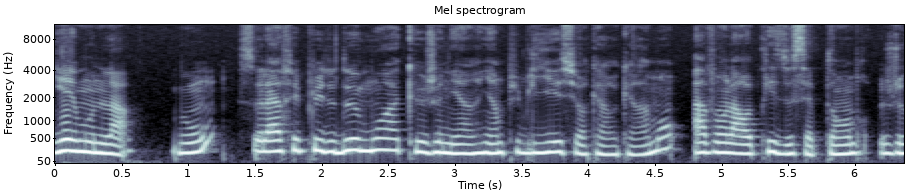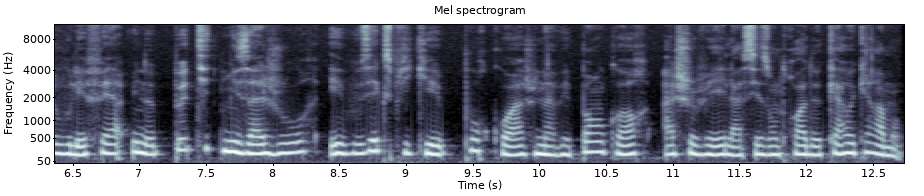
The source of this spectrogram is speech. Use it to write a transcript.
Yemunla. Bon, cela fait plus de deux mois que je n'ai rien publié sur Caraman. Avant la reprise de septembre, je voulais faire une petite mise à jour et vous expliquer pourquoi je n'avais pas encore achevé la saison 3 de Caraman.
